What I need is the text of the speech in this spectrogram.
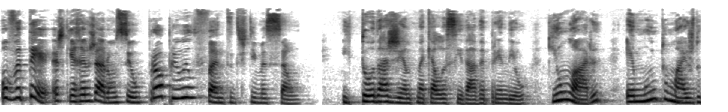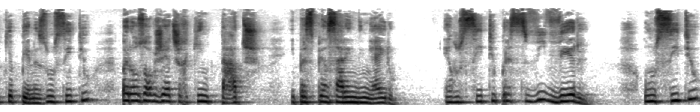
Houve até as que arranjaram o seu próprio elefante de estimação. E toda a gente naquela cidade aprendeu que um lar é muito mais do que apenas um sítio para os objetos requintados e para se pensar em dinheiro é um sítio para se viver. Um sítio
